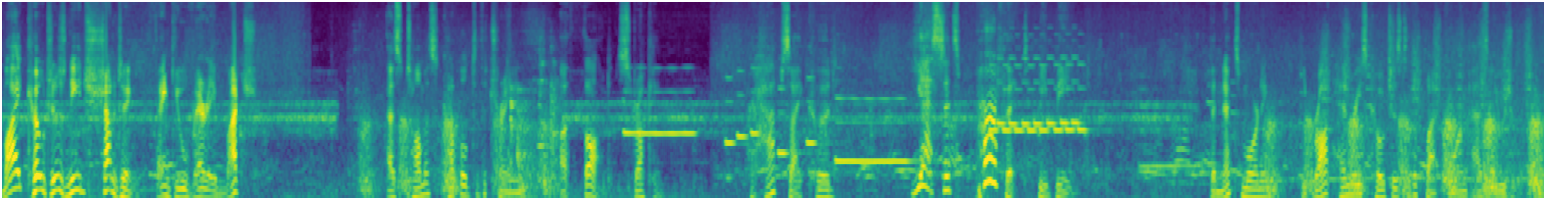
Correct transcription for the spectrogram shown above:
My coaches need shunting, thank you very much. As Thomas coupled to the train, a thought struck him. Perhaps I could. Yes, it's perfect, he beamed. The next morning, he brought Henry's coaches to the platform as usual.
